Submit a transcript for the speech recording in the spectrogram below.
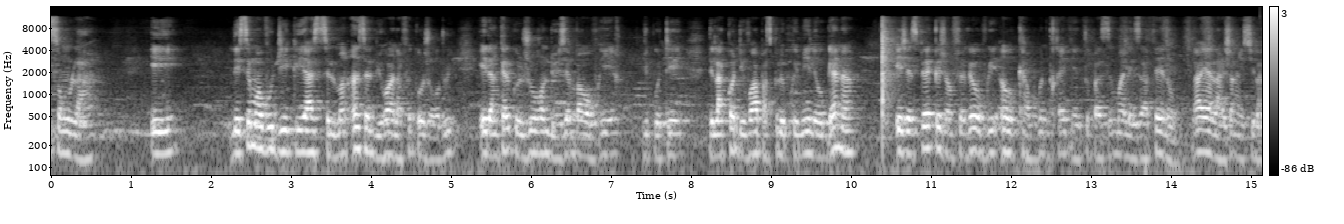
sont là. Et laissez-moi vous dire qu'il y a seulement un seul bureau en Afrique aujourd'hui. Et dans quelques jours, un deuxième va ouvrir du côté de la Côte d'Ivoire parce que le premier est au Ghana. Et j'espère que j'en ferai ouvrir un au Cameroun très bientôt parce que moi, les affaires, non. Là, il y a l'argent ici, là.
